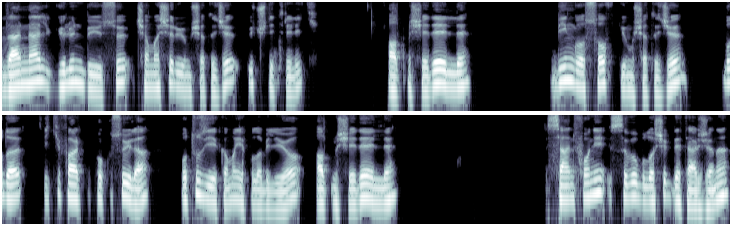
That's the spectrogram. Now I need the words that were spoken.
Vernel gülün büyüsü çamaşır yumuşatıcı 3 litrelik 67.50. Bingo Soft yumuşatıcı. Bu da iki farklı kokusuyla 30 yıkama yapılabiliyor. 67.50. Senfoni sıvı bulaşık deterjanı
